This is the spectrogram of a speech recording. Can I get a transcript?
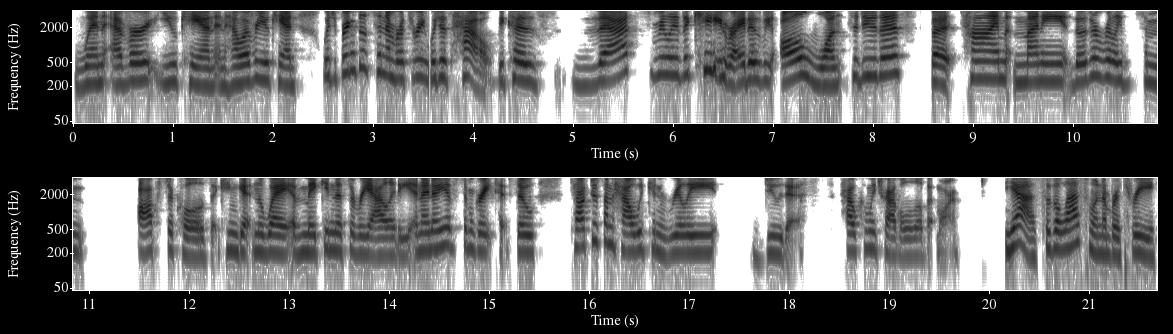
whenever you can and however you can which brings us to number 3 which is how because that's really the key right is we all want to do this but time money those are really some obstacles that can get in the way of making this a reality and i know you have some great tips so talk to us on how we can really do this. How can we travel a little bit more yeah. So the last one, number three,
